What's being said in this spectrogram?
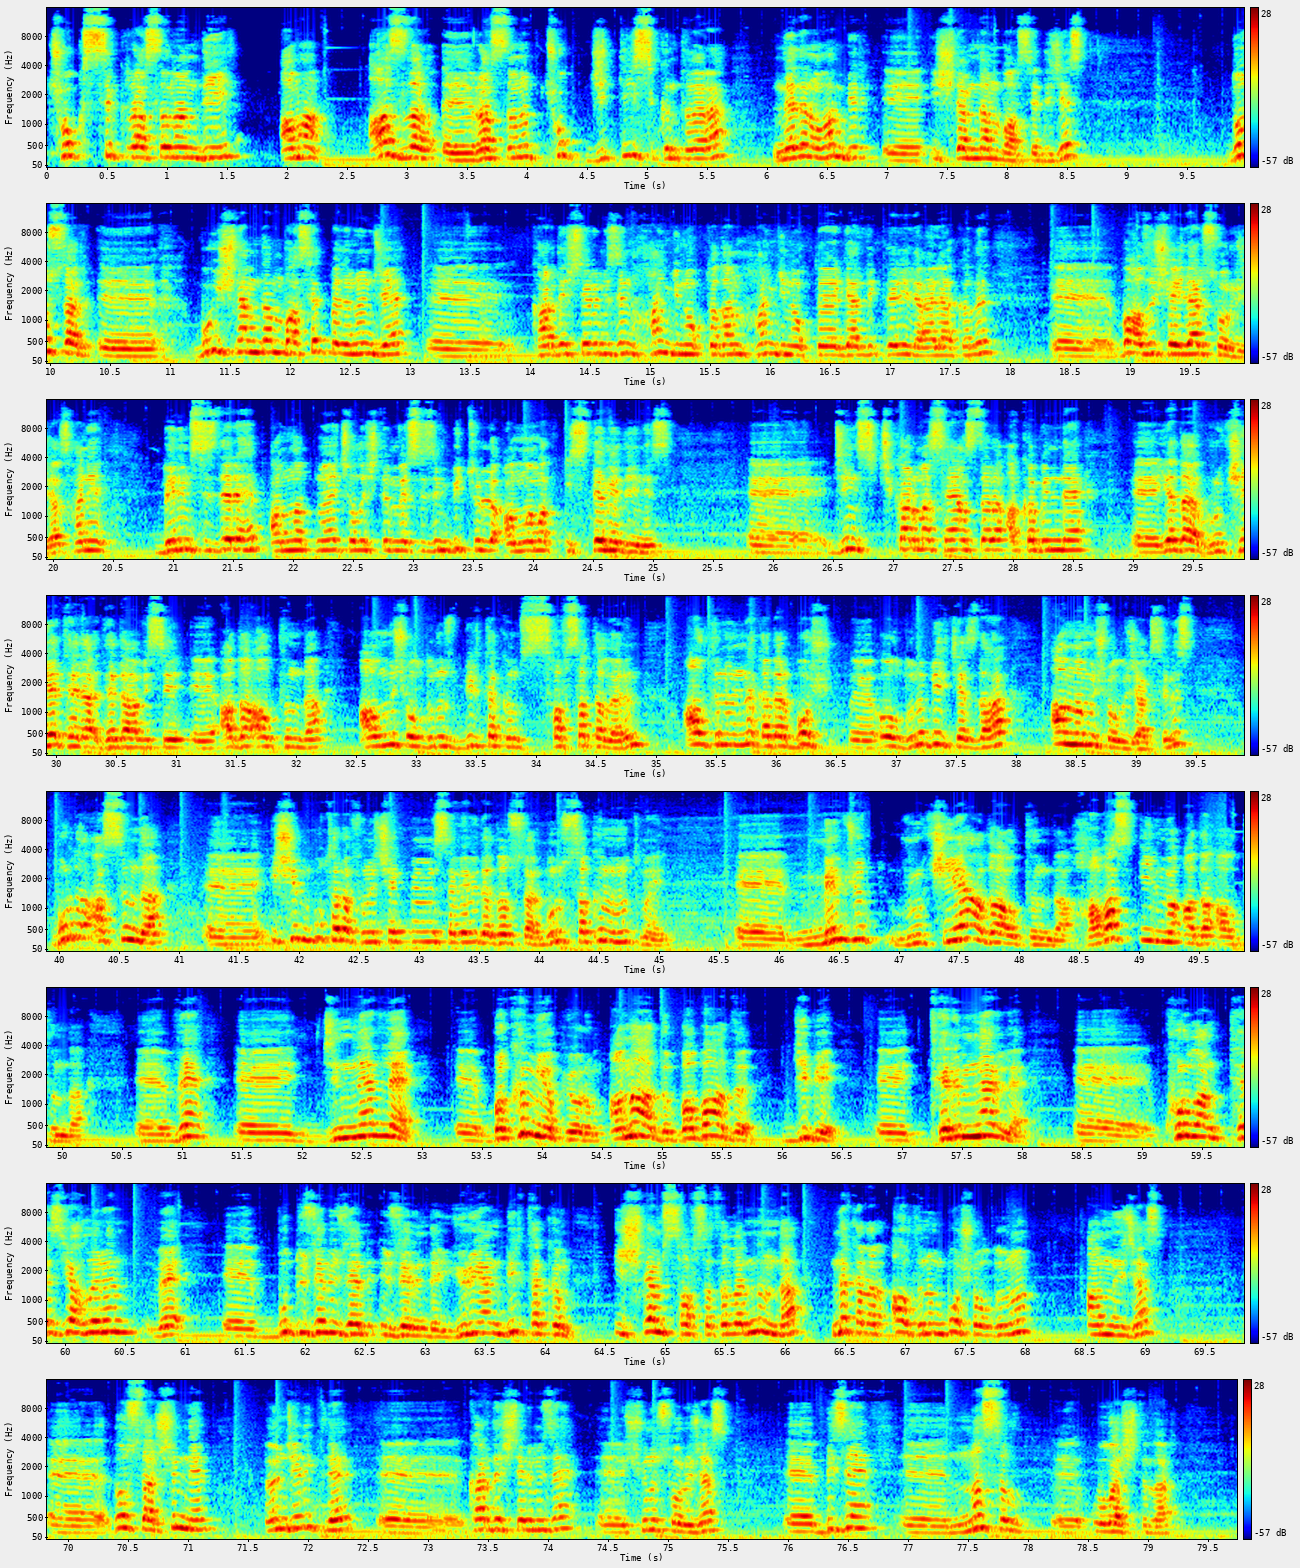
çok sık rastlanan değil ama azla e, rastlanıp çok ciddi sıkıntılara neden olan bir e, işlemden bahsedeceğiz. Dostlar bu işlemden bahsetmeden önce kardeşlerimizin hangi noktadan hangi noktaya geldikleriyle alakalı bazı şeyler soracağız. Hani benim sizlere hep anlatmaya çalıştığım ve sizin bir türlü anlamak istemediğiniz e, cins çıkarma seansları akabinde e, ya da rukiye tedavisi e, adı altında almış olduğunuz bir takım safsataların altının ne kadar boş e, olduğunu bir kez daha anlamış olacaksınız. Burada aslında e, işin bu tarafını çekmemin sebebi de dostlar bunu sakın unutmayın. E, mevcut rukiye adı altında, havas ilmi adı altında e, ve e, cinlerle e, bakım yapıyorum, ana adı, baba adı gibi e, terimlerle e, kurulan tezgahların ve e, bu düzen üzer- üzerinde yürüyen bir takım işlem safsatalarının da ne kadar altının boş olduğunu anlayacağız. E, dostlar şimdi öncelikle e, kardeşlerimize e, şunu soracağız. E, bize e, nasıl e, ulaştılar?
